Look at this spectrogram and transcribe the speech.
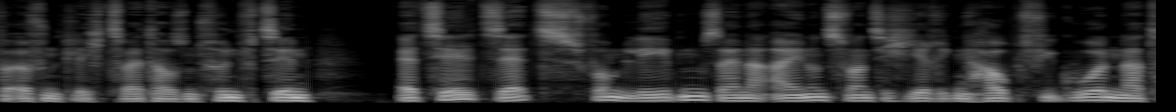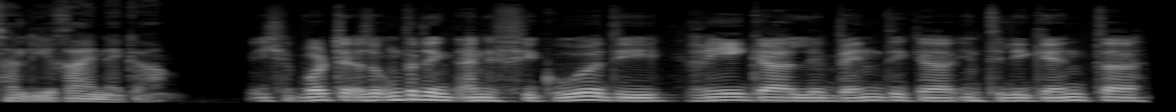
veröffentlicht 2015, erzählt Setz vom Leben seiner 21-jährigen Hauptfigur Nathalie Reinegger. Ich wollte also unbedingt eine Figur, die reger, lebendiger, intelligenter,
